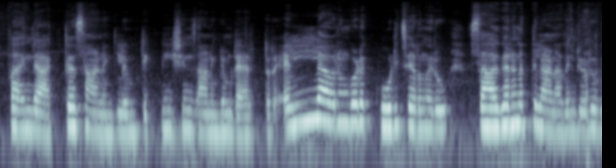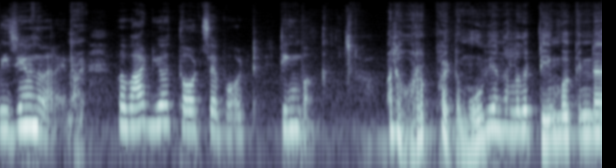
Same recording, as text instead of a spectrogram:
അപ്പോൾ അതിന്റെ ആക്ടേഴ്സ് ആണെങ്കിലും ടെക്നീഷ്യൻസ് ആണെങ്കിലും ഡയറക്ടർ എല്ലാവരും കൂടെ കൂടി ചേർന്നൊരു സഹകരണത്തിലാണ് അതിന്റെ ഒരു വിജയം എന്ന് പറയുന്നത് അപ്പോൾ what your thoughts about team work അല്ല ഉറപ്പായിട്ടും മൂവി എന്നുള്ളത് ടീം വർക്കിന്റെ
